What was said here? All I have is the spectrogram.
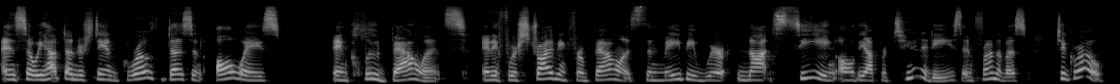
and so we have to understand growth doesn't always include balance. And if we're striving for balance, then maybe we're not seeing all the opportunities in front of us to grow.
